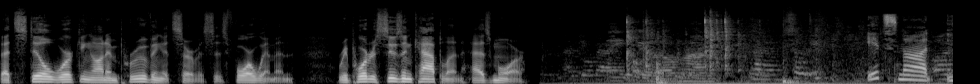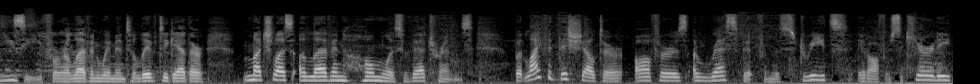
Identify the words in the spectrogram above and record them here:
that's still working on improving its services for women. Reporter Susan Kaplan has more. It's not easy for 11 women to live together, much less 11 homeless veterans. But life at this shelter offers a respite from the streets, it offers security.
